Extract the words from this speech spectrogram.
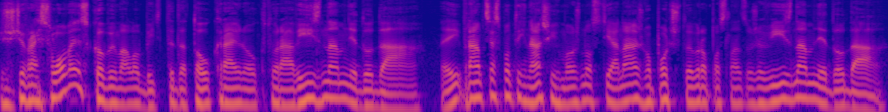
Že vraj Slovensko by malo byť teda tou krajinou, ktorá významne dodá, hej, v rámci aspoň tých našich možností a nášho počtu europoslancov, že významne dodá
